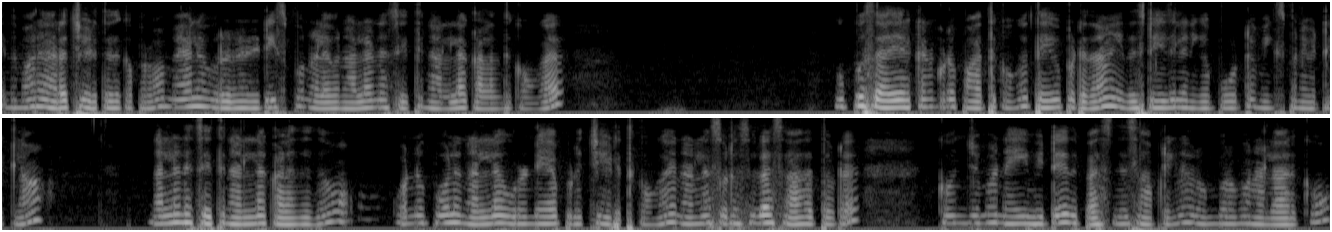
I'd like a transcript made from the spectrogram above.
இந்த மாதிரி அரைச்சி எடுத்ததுக்கப்புறமா மேலே ஒரு ரெண்டு டீஸ்பூன் அளவு நல்லெண்ணெய் சேர்த்து நல்லா கலந்துக்கோங்க. உப்பு சரியாக இருக்கான்னு கூட பார்த்துக்கோங்க. தேவைப்பட்டதான் இந்த ஸ்டேஜில் நீங்கள் போட்டு மிக்ஸ் பண்ணி விட்டுக்கலாம். நல்லெண்ணெய் சேர்த்து நல்லா கலந்ததும் ஒன்று போல் நல்லா உருண்டையாக பிடிச்சி எடுத்துக்கோங்க. நல்லா சுட சுட சாதத்தோட கொஞ்சமாக நெய் விட்டு இது பசஞ்சு சாப்பிட்டிங்கன்னா ரொம்ப ரொம்ப நல்லாயிருக்கும்.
